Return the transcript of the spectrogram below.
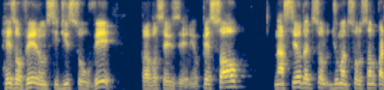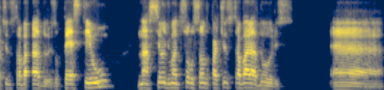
resolveram se dissolver, para vocês verem. O PSOL nasceu de uma dissolução do Partido dos Trabalhadores, o PSTU nasceu de uma dissolução do Partido dos Trabalhadores. É,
